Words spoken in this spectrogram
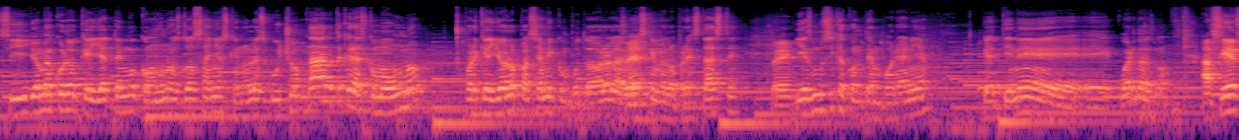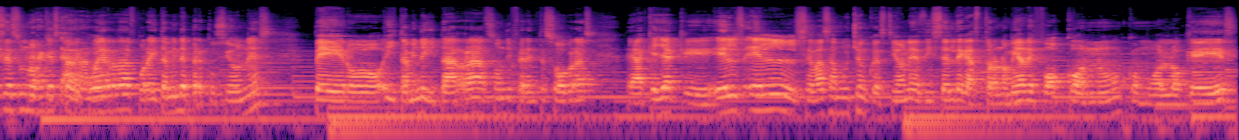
Sí, yo me acuerdo que ya tengo como unos dos años que no lo escucho. Nada, no te creas, como uno. Porque yo lo pasé a mi computadora la Sí. vez que me lo prestaste. Sí. Y es música contemporánea que tiene eh, cuerdas, ¿no? Así es, es una orquesta guitarra, de ¿no? cuerdas, por ahí también de percusiones, pero y también de guitarra, son diferentes obras. Eh, aquella que él, él se basa mucho en cuestiones, dice él, de gastronomía de foco, ¿no? Como lo que es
